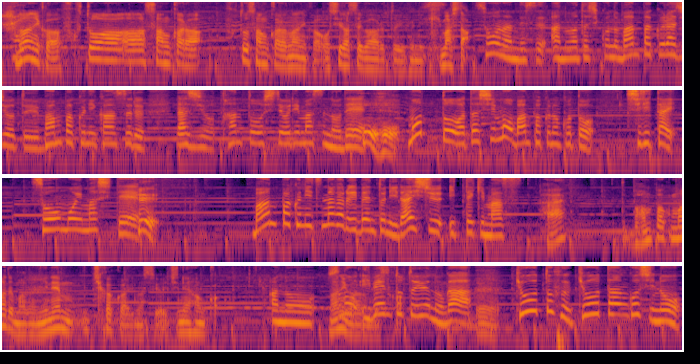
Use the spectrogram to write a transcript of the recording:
はい。何か福戸さんから福戸さんから何かお知らせがあるというふうに聞きました。そうなんです。あの私この万博ラジオという万博に関するラジオを担当しておりますのでもっと私も万博のことを知りたい。そう思いましてへ万博につながるイベントに来週行ってきます。えはい。万博までまだ2年近くありますよ。1年半か、あのそのイベントというのがえ京都府京丹後市の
